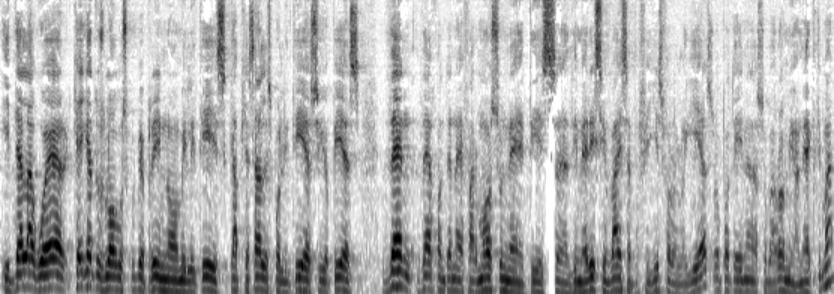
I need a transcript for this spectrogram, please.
η Delaware και για τους λόγους που είπε πριν ο μιλητής κάποιες άλλες πολιτείες οι οποίες δεν δέχονται να εφαρμόσουν τις διμερείς συμβάσεις αποφυγής φορολογίας οπότε είναι ένα σοβαρό μειονέκτημα.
